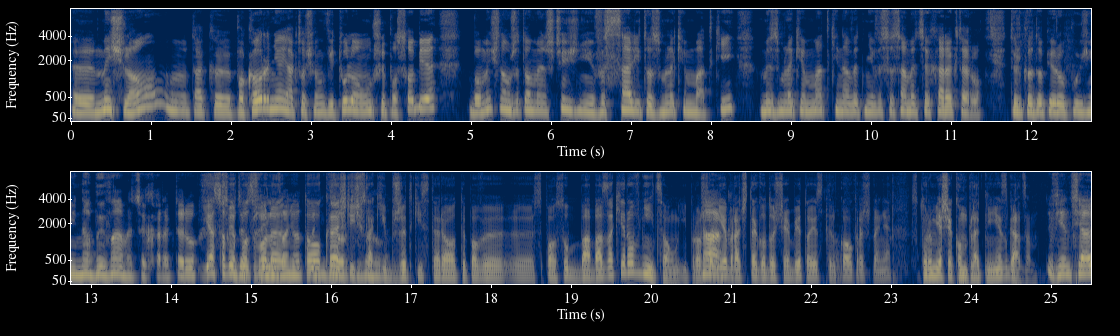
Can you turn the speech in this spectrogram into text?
e, myślą e, tak pokornie, jak to się mówi, tulą uszy po sobie, bo myślą, że to mężczyźni wyssali to z mlekiem matki. My z mlekiem matki nawet nie wysysamy cech charakteru, tylko dopiero później nabywamy cech charakteru. Ja sobie pozwolę to określić w taki brzydki, stereotypowy sposób. Baba za kierownicą i proszę tak. nie brać tego do siebie, to jest tylko określenie, z którym ja się kompletnie nie zgadzam. Więc ja,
